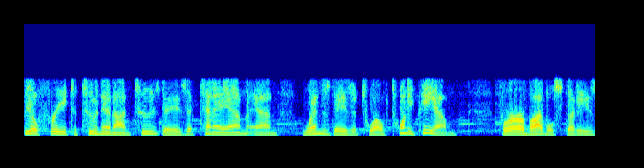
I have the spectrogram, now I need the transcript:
feel free to tune in on Tuesdays at 10 a.m. and Wednesdays at 12:20 p.m. for our Bible studies,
